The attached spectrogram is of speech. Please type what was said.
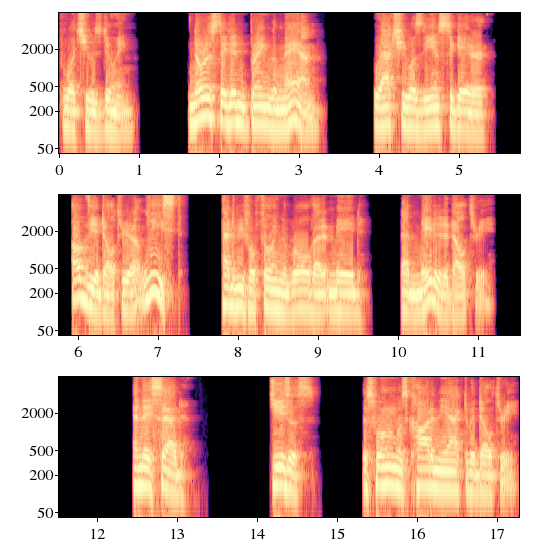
for what she was doing. Notice they didn't bring the man who actually was the instigator of the adultery, or at least had to be fulfilling the role that it made that made it adultery. And they said, Jesus, this woman was caught in the act of adultery.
